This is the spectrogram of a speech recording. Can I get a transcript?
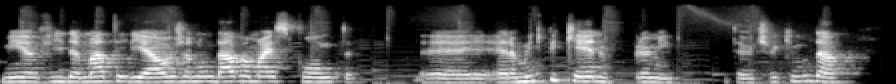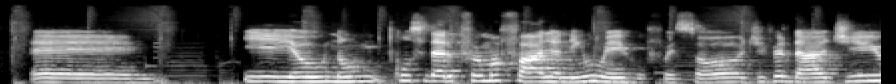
minha vida material já não dava mais conta. É, era muito pequeno para mim, então eu tive que mudar. É, e eu não considero que foi uma falha, nenhum erro, foi só de verdade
